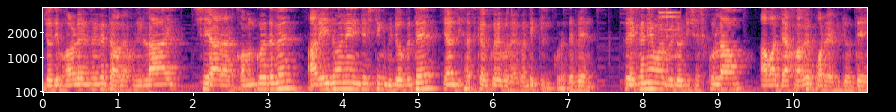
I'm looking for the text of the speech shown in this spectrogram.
যদি ভালো লেগে থাকে তাহলে এখনই লাইক শেয়ার আর কমেন্ট করে দেবেন। আর এই ধরনের ইন্টারেস্টিং ভিডিও পেতে চ্যানেলটি সাবস্ক্রাইব করে বেল আইকনটি ক্লিক করে দেবেন। তো এখানেই আমার ভিডিওটি শেষ করলাম। আবার দেখা হবে পরের ভিডিওতে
